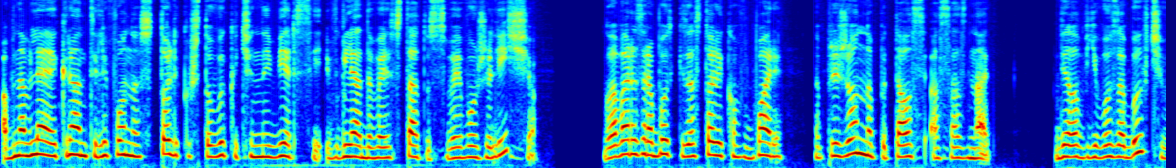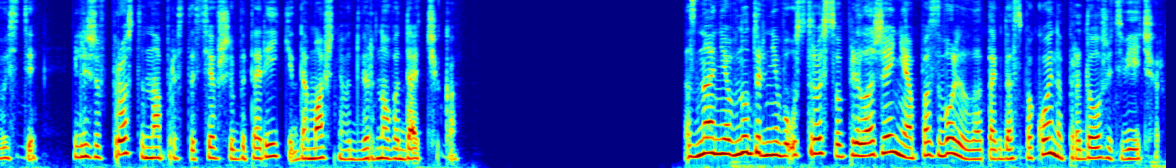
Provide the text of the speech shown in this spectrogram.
Обновляя экран телефона с только что выкачанной версией и вглядываясь в статус своего жилища, глава разработки за столиком в баре напряженно пытался осознать, дело в его забывчивости или же в просто-напросто севшей батарейке домашнего дверного датчика. Знание внутреннего устройства приложения позволило тогда спокойно продолжить вечер.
